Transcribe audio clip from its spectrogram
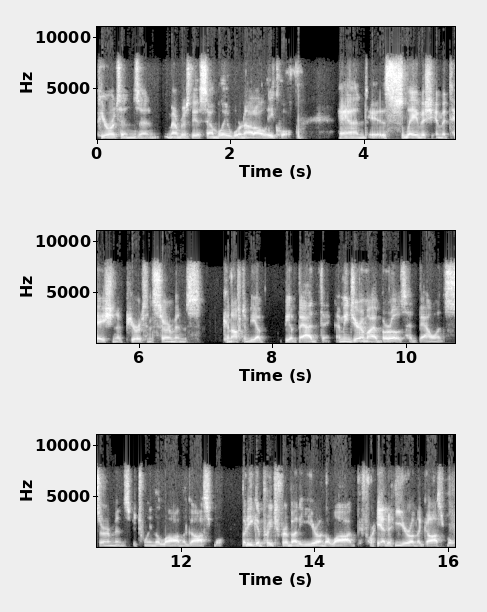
Puritans and members of the assembly were not all equal. And slavish imitation of Puritan sermons can often be a be a bad thing. I mean, Jeremiah Burroughs had balanced sermons between the law and the gospel, but he could preach for about a year on the law before he had a year on the gospel.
